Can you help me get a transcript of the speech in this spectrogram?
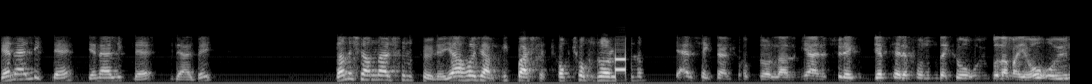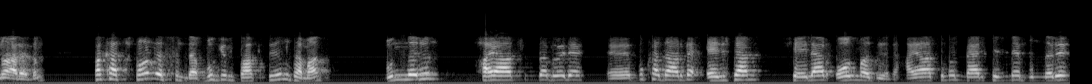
Genellikle, genellikle Bilal Bey danışanlar şunu söylüyor. Ya hocam ilk başta çok çok zorlandım. Gerçekten çok zorlandım. Yani sürekli cep telefonumdaki o uygulamayı, o oyunu aradım. Fakat sonrasında bugün baktığım zaman bunların hayatımda böyle e, bu kadar da elzem şeyler olmadığını, hayatımın merkezine bunları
